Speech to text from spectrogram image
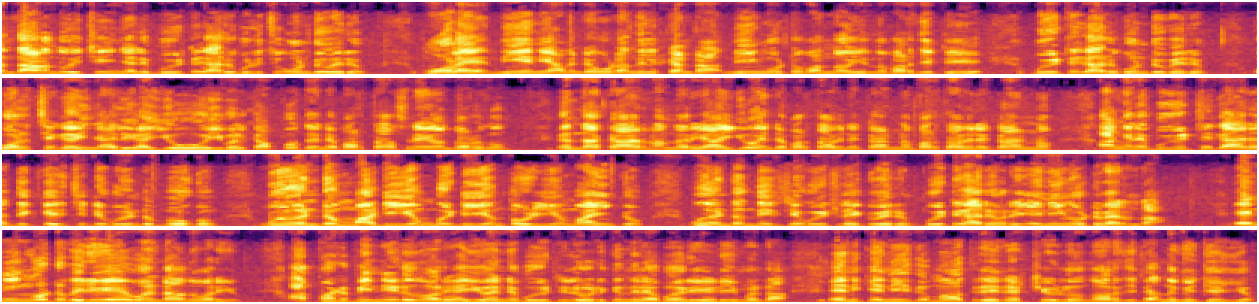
എന്താണെന്ന് വെച്ച് കഴിഞ്ഞാൽ വീട്ടുകാർ വിളിച്ചു കൊണ്ടുവരും. മോളെ നീ ഇനി അവന്റെ കൂടെ നിൽക്കണ്ട. നീ ഇങ്ങോട്ട് വന്നോ എന്ന് പറഞ്ഞിട്ട് വീട്ടുകാർ കൊണ്ടുവരും. കുറച്ച് കഴിഞ്ഞാൽ അയ്യോ ഇവൾക്ക് അപ്പോൾ തന്നെ ഭർത്താവ് സ്നേഹം തുടങ്ങും. എന്താ കാരണം എന്നറിയാം? അയ്യോ എന്റെ ഭർത്താവിനെ കാണണം ഭർത്താവിനെ കാണണം. അങ്ങനെ വീട്ടുകാരെ ധിക്കരിച്ചിട്ട് വീണ്ടും പോകും. വീണ്ടും മടിയും പിടിയും തൊഴിയും വാങ്ങിക്കും. വീണ്ടും തിരിച്ച് വീട്ടിലേക്ക് വരും. വീട്ടുകാർ പറയും ഇനി ഇങ്ങോട്ട് വരണ്ട. ഇനി ഇങ്ങോട്ട് വരികയോ വേണ്ട എന്ന് പറയും. അപ്പോൾ പിന്നീട് എന്ന് പറയും അയ്യോ എന്നെ വീട്ടിൽ കൊടുക്കുന്നില്ല വേറെ എടിയും വേണ്ട. എനിക്ക് ഇനി ഇത് മാത്രമേ രക്ഷയുള്ളൂ എന്ന് പറഞ്ഞിട്ട് എന്തെങ്കിലും ചെയ്യും.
